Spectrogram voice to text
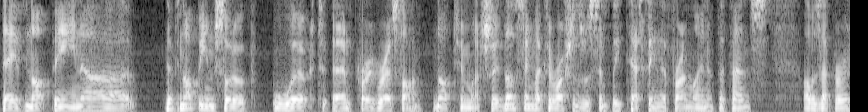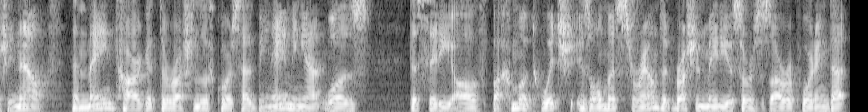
they've not been uh, they've not been sort of worked and progressed on, not too much. So it does seem like the Russians were simply testing the front line of defense of Zaporozhye. Now, the main target the Russians, of course, had been aiming at was the city of Bakhmut, which is almost surrounded. Russian media sources are reporting that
